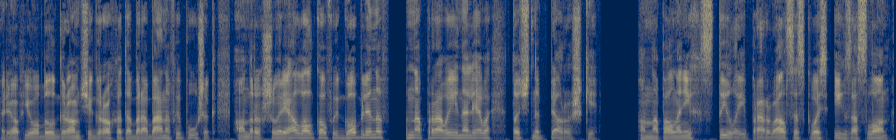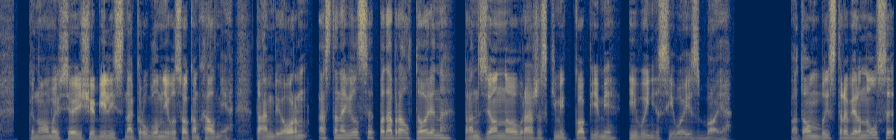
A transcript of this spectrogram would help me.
Рёв его был громче грохота барабанов и пушек. Он расшвырял волков и гоблинов направо и налево, точно перышки. Он напал на них с тыла и прорвался сквозь их заслон. Гномы все еще бились на круглом невысоком холме. Там Биорн остановился, подобрал Торина, пронзенного вражескими копьями, и вынес его из боя. Потом быстро вернулся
